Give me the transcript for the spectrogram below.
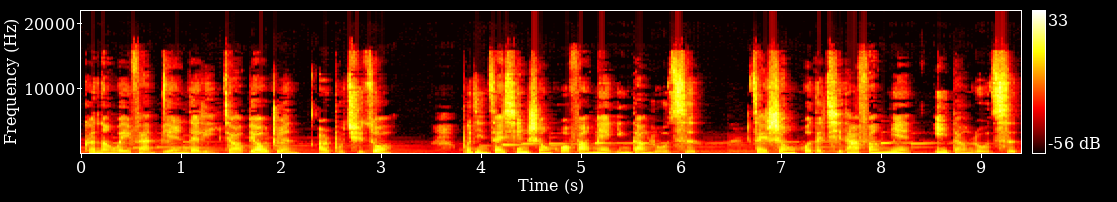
可能违反别人的礼教标准而不去做。不仅在性生活方面应当如此，在生活的其他方面亦当如此。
